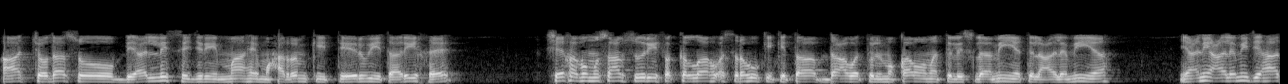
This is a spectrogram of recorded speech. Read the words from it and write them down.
آج چودہ سو بیالیس ہجری ماہ محرم کی تیرہویں تاریخ ہے۔ شیخ ابو مصعب سوری فق اللہ اسرہ کی کتاب دعوت المقامت الاسلامیت العالمیہ یعنی عالمی جہاد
